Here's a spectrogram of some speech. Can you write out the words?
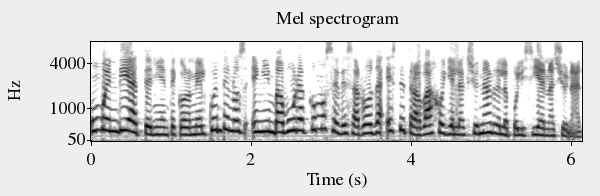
Un buen día, teniente coronel. Cuéntenos en Imbabura cómo se desarrolla este trabajo y el accionar de la Policía Nacional.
